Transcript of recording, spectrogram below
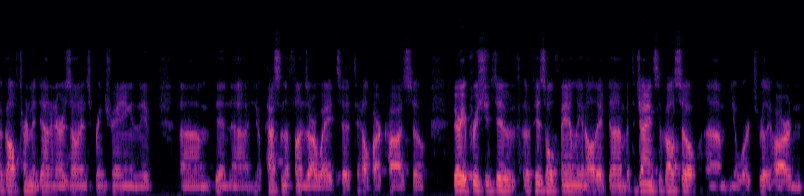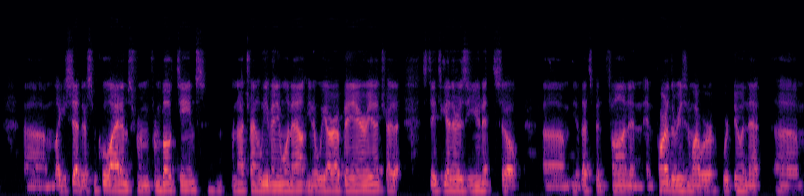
a golf tournament down in Arizona in spring training, and they've um, been uh, you know passing the funds our way to to help our cause. So very appreciative of his whole family and all they've done. But the Giants have also um, you know worked really hard and. Um, like you said, there's some cool items from from both teams. We're not trying to leave anyone out. You know, we are a Bay Area, try to stay together as a unit. So, um, you know that's been fun and, and part of the reason why we're we're doing that um,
